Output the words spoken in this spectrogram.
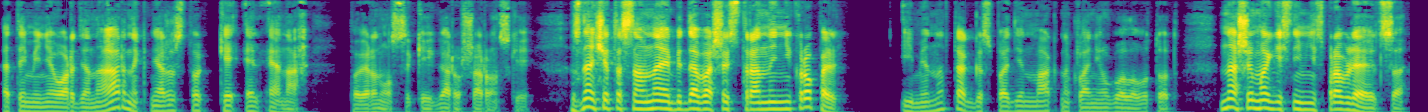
от имени ордена Арны княжества Кель-Энах», — повернулся к Кейгару Шаронский. «Значит, основная беда вашей страны — Некрополь?» «Именно так, господин Мак», — наклонил голову тот. «Наши маги с ним не справляются,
